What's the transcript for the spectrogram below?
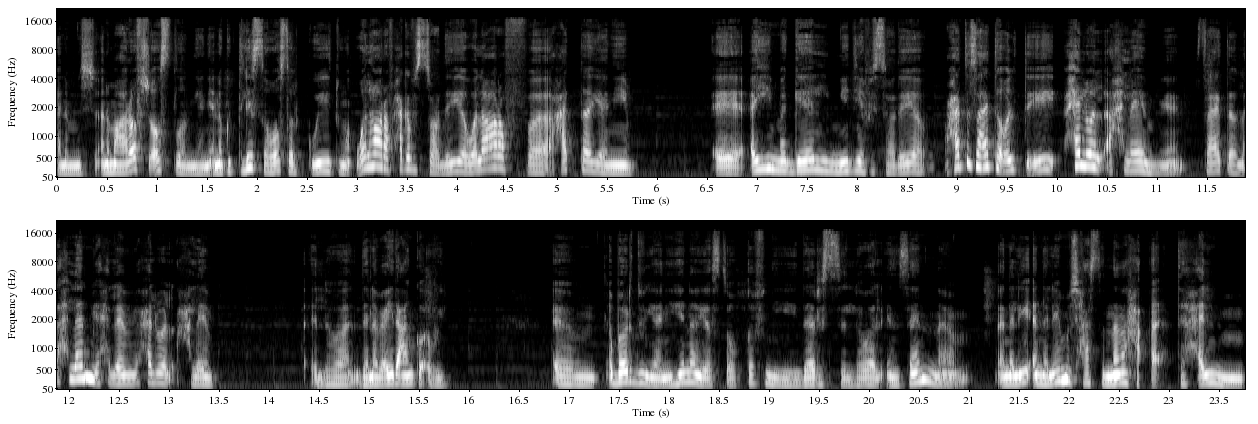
أنا مش أنا ما أعرفش أصلا. يعني أنا كنت لسه واصله الكويت ولا أعرف حاجة في السعودية ولا أعرف آه، حتى يعني آه، أي مجال ميديا في السعودية. وحتى ساعتها قلت إيه حلوة الأحلام يعني. ساعتها الاحلام يا أحلام يا حلوة الأحلام. اللي هو ده أنا بعيد عنكم قوي. برضو يعني هنا يستوقفني درس اللي هو الإنسان أنا ليه أنا ليه مش حاسة إن أنا حققت حلم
